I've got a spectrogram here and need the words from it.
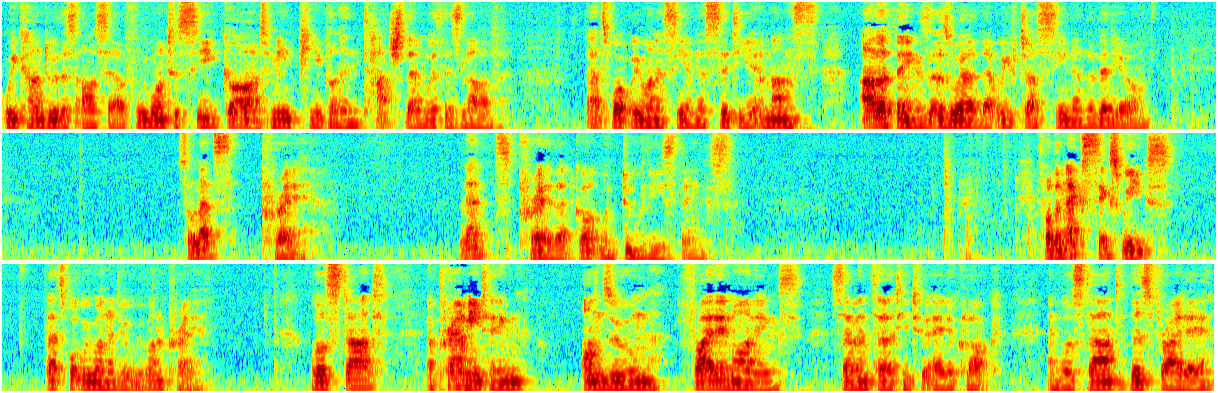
we can't do this ourselves. We want to see God meet people and touch them with His love. That's what we want to see in the city, amongst other things as well that we've just seen in the video. So let's pray. Let's pray that God would do these things. For the next six weeks, that's what we want to do. We want to pray. We'll start a prayer meeting on Zoom Friday mornings, 7:30 to 8 o'clock, and we'll start this Friday,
